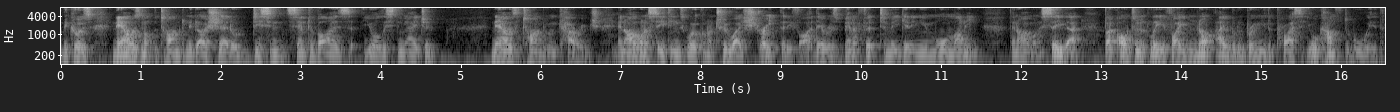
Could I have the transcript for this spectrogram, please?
because now is not the time to negotiate or disincentivize your listing agent. Now is the time to encourage. And I want to see things work on a two way street that if I, there is benefit to me getting you more money, then I want to see that. But ultimately, if I'm not able to bring you the price that you're comfortable with,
